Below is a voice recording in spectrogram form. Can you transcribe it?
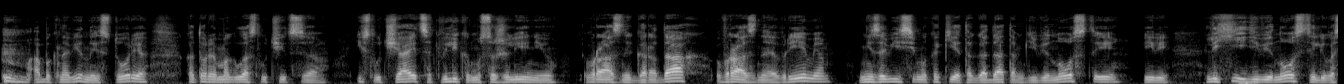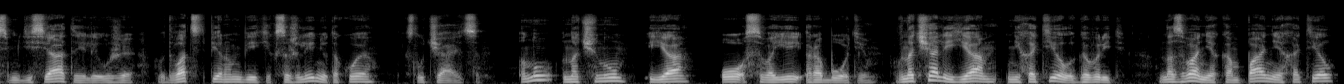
обыкновенная история, которая могла случиться и случается, к великому сожалению, в разных городах, в разное время, независимо какие это года, там 90-е или лихие 90-е или 80-е или уже в 21 веке, к сожалению, такое случается. Ну, начну я о своей работе. Вначале я не хотел говорить название компании, хотел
